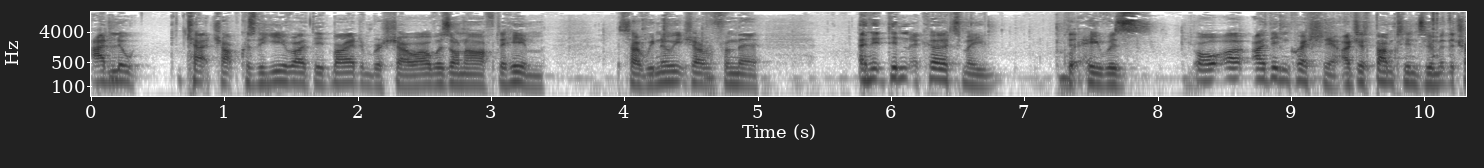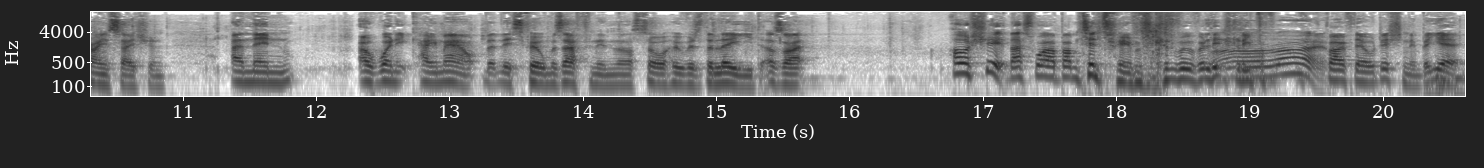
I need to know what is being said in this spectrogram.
had a little catch up because the year I did my Edinburgh show, I was on after him, so we knew each other from there. And it didn't occur to me that he was, or I, I didn't question it. I just bumped into him at the train station, and then uh, when it came out that this film was happening, and I saw who was the lead, I was like. Oh shit! That's why I bumped into him because we were literally right. both there auditioning. But yeah,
